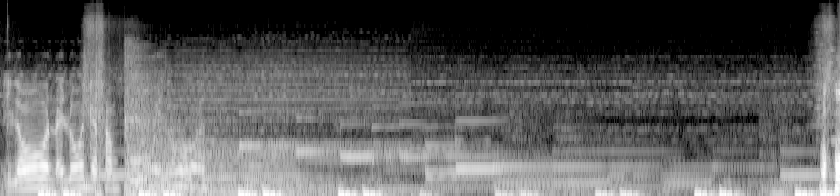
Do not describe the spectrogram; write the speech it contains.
ไอ้โลนไอ้โลนอย่าทำกูไอ้โลน โอ้โห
